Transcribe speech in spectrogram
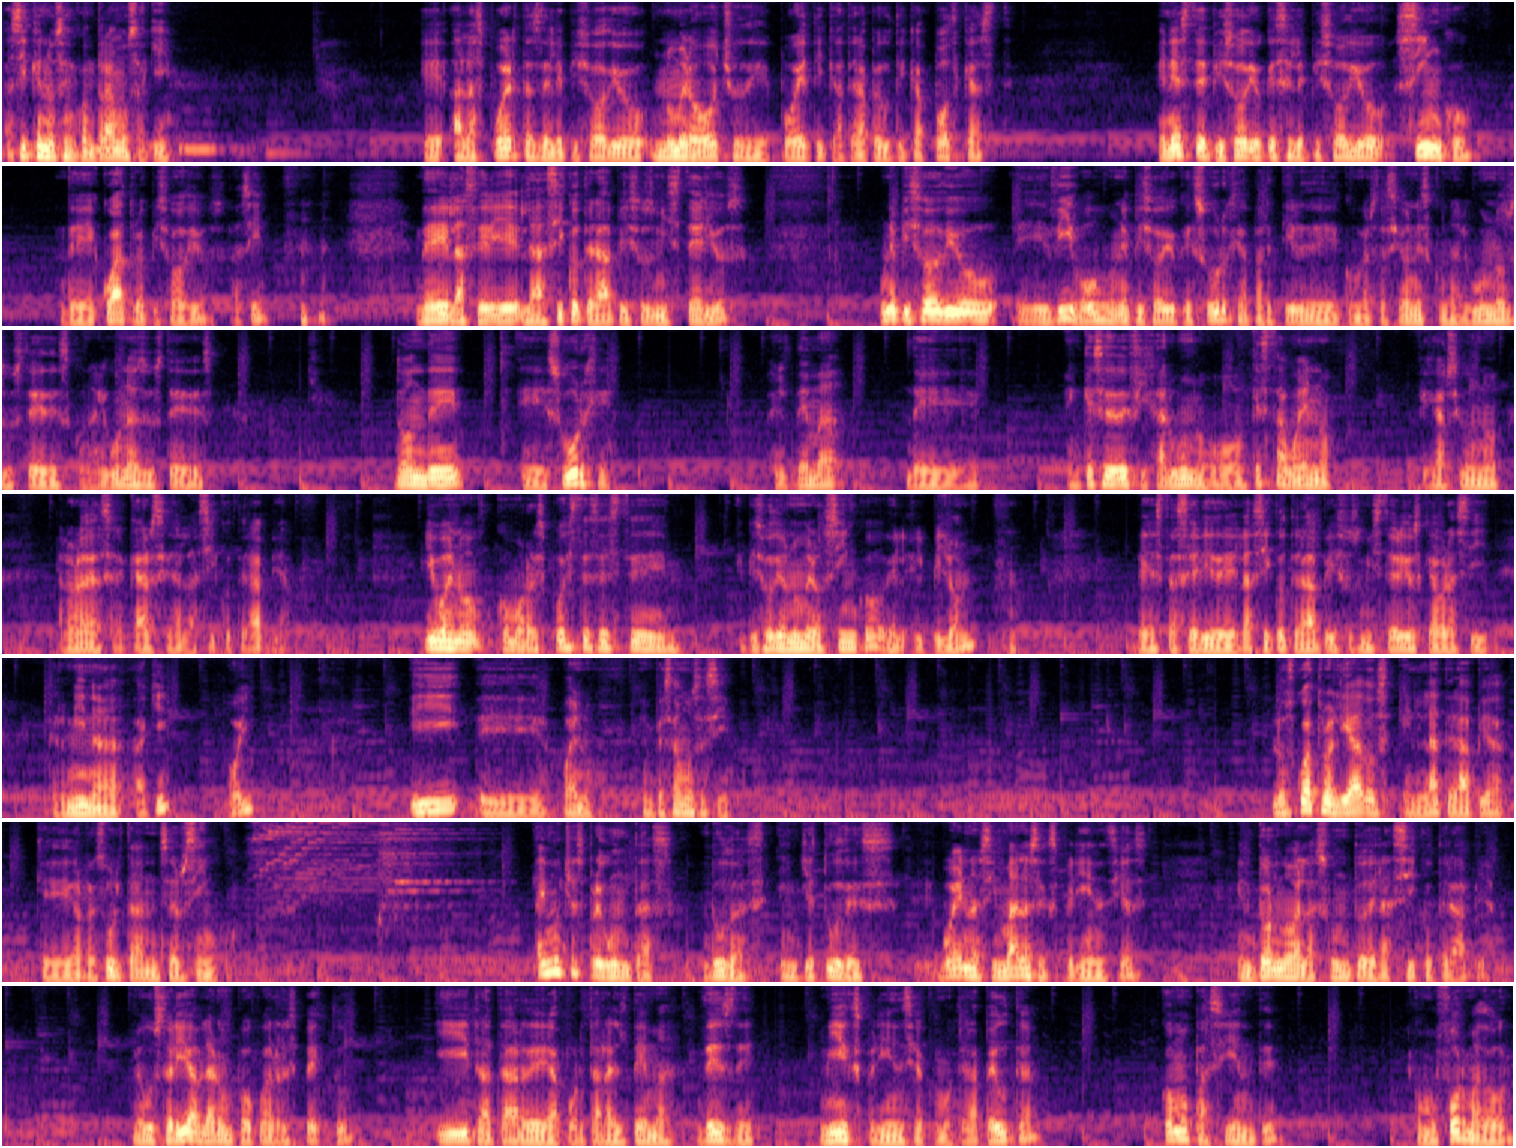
Así que nos encontramos aquí, eh, a las puertas del episodio número 8 de Poética Terapéutica Podcast. En este episodio, que es el episodio 5 de cuatro episodios, así, de la serie La psicoterapia y sus misterios, un episodio eh, vivo, un episodio que surge a partir de conversaciones con algunos de ustedes, con algunas de ustedes, donde eh, surge el tema de en qué se debe fijar uno o en qué está bueno fijarse uno a la hora de acercarse a la psicoterapia. Y bueno, como respuesta es este episodio número 5, el, pilón, de esta serie de la psicoterapia y sus misterios que ahora sí termina aquí, hoy. Y eh, bueno, empezamos así. Los cuatro aliados en la terapia que resultan ser cinco. Hay muchas preguntas, dudas, inquietudes, buenas y malas experiencias en torno al asunto de la psicoterapia. Me gustaría hablar un poco al respecto y tratar de aportar al tema desde mi experiencia como terapeuta, como paciente, como formador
